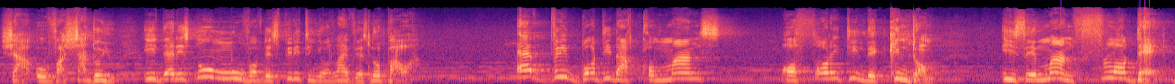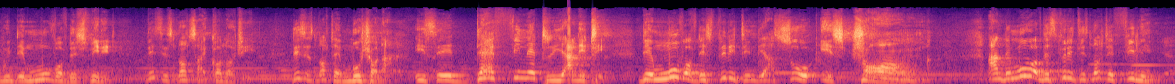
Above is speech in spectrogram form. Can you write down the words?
shall overshadow you. If there is no move of the Spirit in your life, there's no power. Everybody that commands authority in the kingdom is a man flooded with the move of the Spirit. This is not psychology, this is not emotional, it's a definite reality. The move of the Spirit in their soul is strong. And the move of the Spirit is not a feeling. Yes,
